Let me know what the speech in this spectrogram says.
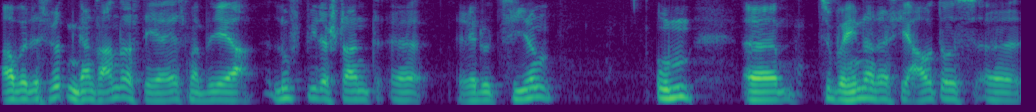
aber das wird ein ganz anderes DRS. Man will ja Luftwiderstand äh, reduzieren, um äh, zu verhindern, dass die Autos äh,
